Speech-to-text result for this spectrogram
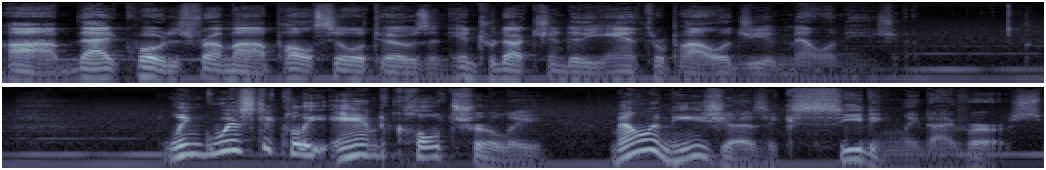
Uh, that quote is from uh, Paul Sillitoe's An Introduction to the Anthropology of Melanesia. Linguistically and culturally, Melanesia is exceedingly diverse.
